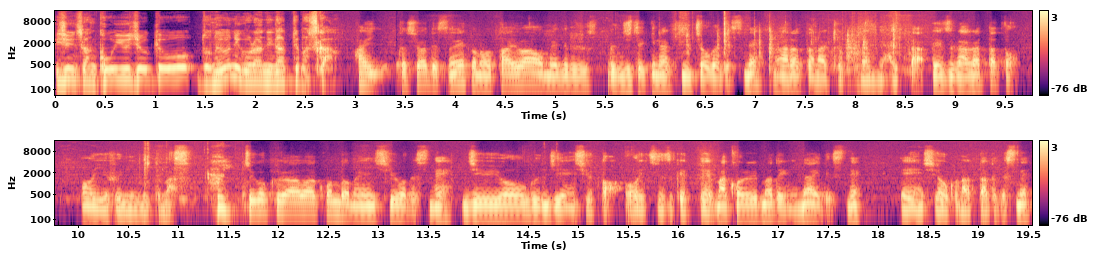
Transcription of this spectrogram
伊集院さんこういう状況をどのようにご覧になってますか？はい。私はですねこの台湾をめぐる軍事的な緊張がですね新たな局面に入ったフェーズが上がったというふうに見てます、はい、中国側は今度の演習をですね重要軍事演習と位置づけて、まあ、これまでにないですね演習を行ったわけですね。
